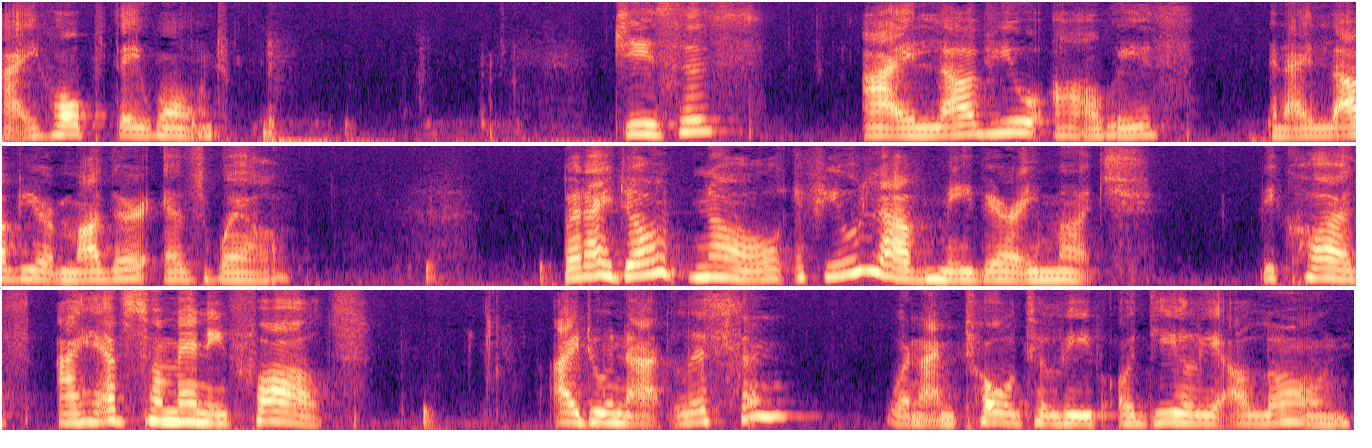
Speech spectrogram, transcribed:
I hope they won't. Jesus, I love you always, and I love your mother as well. But I don't know if you love me very much because I have so many faults. I do not listen when I'm told to leave Odelia alone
